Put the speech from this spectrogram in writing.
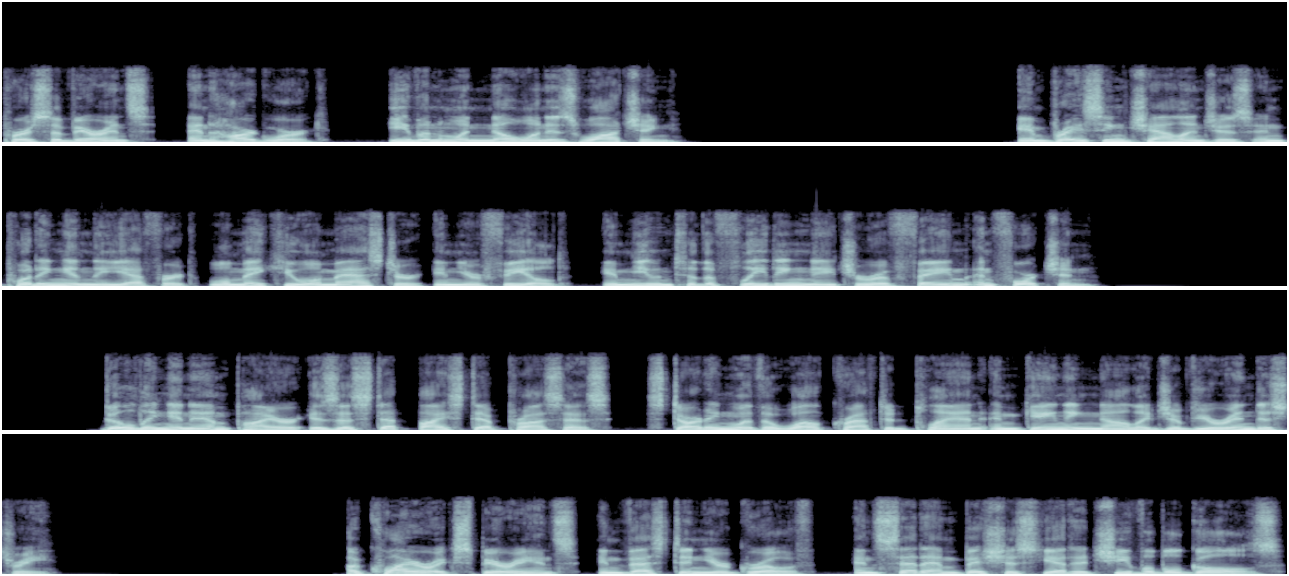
perseverance, and hard work, even when no one is watching. Embracing challenges and putting in the effort will make you a master in your field, immune to the fleeting nature of fame and fortune. Building an empire is a step by step process, starting with a well crafted plan and gaining knowledge of your industry. Acquire experience, invest in your growth, and set ambitious yet achievable goals.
